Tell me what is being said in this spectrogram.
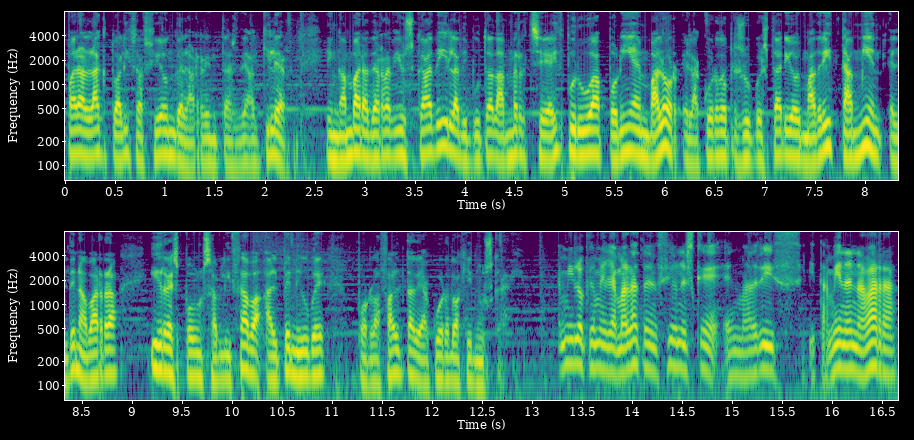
para la actualización de las rentas de alquiler. En Gambara de Radio Euskadi, la diputada Merche Aizpurúa ponía en valor el acuerdo presupuestario en Madrid, también el de Navarra, y responsabilizaba al PNV por la falta de acuerdo aquí en Euskadi. A mí lo que me llama la atención es que en Madrid y también en Navarra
